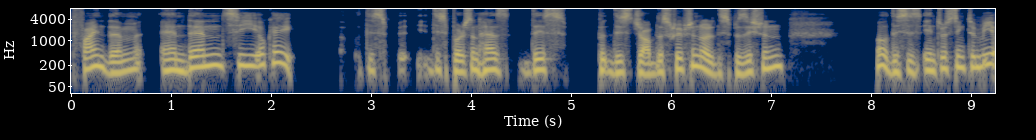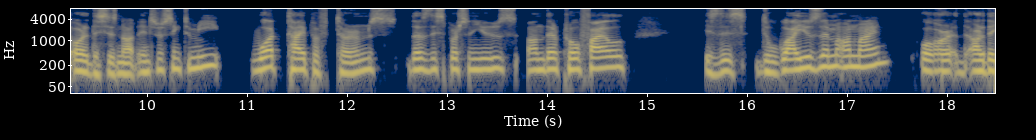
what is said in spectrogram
find them and then see, okay, this this person has this this job description or this position. Oh this is interesting to me or this is not interesting to me. What type of terms does this person use on their profile is this do i use them on mine? Or are they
